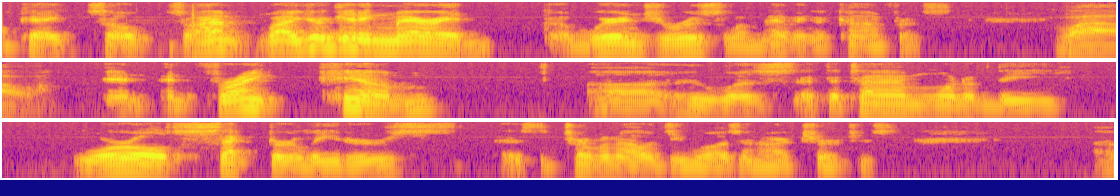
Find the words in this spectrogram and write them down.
Okay, so so I'm while you're getting married, uh, we're in Jerusalem having a conference. Wow. And and Frank Kim uh, who was at the time one of the world sector leaders, as the terminology was in our churches. Uh,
